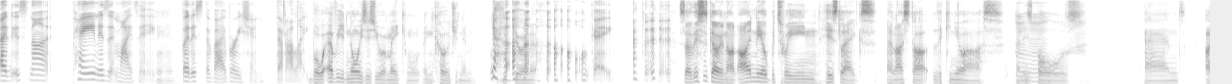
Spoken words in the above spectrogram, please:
I, it's not pain. Isn't my thing, hmm but it's the vibration that I like. But whatever noises you were making, were encouraging him to keep doing it. okay. So this is going on. I kneel between his legs and I start licking your ass and his Mhm. balls, and I,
